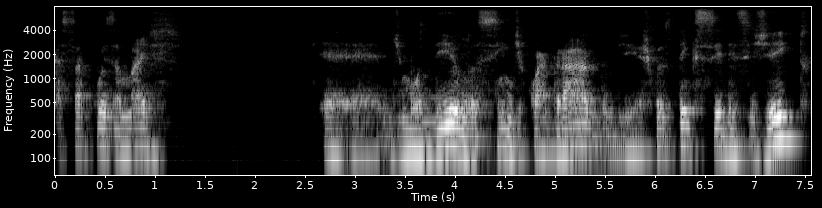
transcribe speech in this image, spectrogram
essa coisa mais é, de modelo, assim, de quadrado, de as coisas têm que ser desse jeito,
